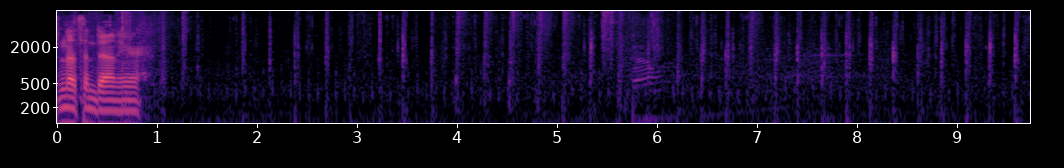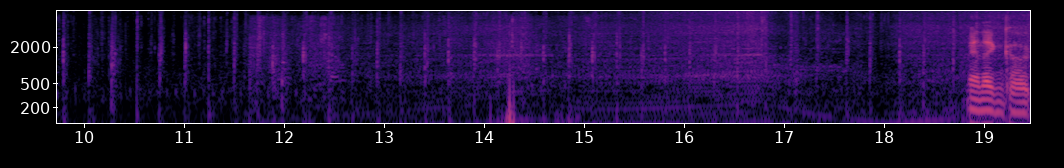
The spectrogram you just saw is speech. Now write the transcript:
There's nothing down here. Man, they can cook.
